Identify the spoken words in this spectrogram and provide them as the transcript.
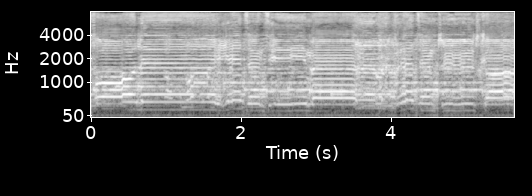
falling, je bent iemand, bent een.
